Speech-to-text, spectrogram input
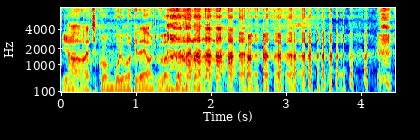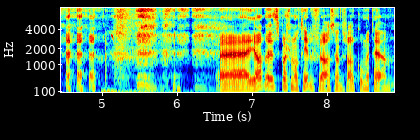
Ja, jeg vet ikke hvordan boligmarkedet er alltid. men- Eh, ja, det er et spørsmål til fra sentralkomiteen.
